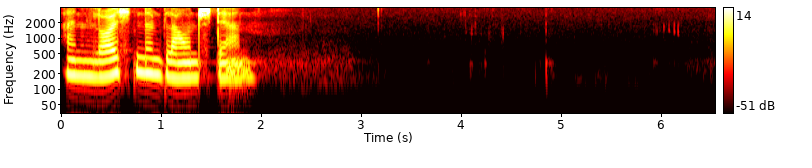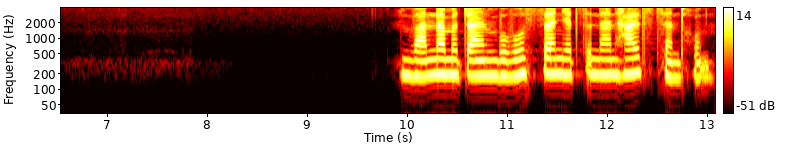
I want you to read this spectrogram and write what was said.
einen leuchtenden blauen Stern. Wander mit deinem Bewusstsein jetzt in dein Halszentrum.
